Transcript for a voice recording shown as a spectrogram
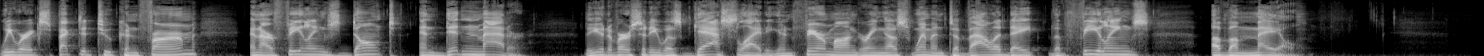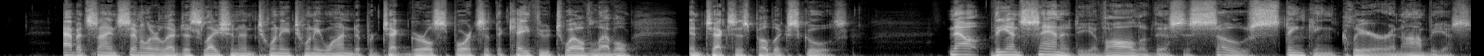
We were expected to confirm, and our feelings don't and didn't matter. The university was gaslighting and fear mongering us women to validate the feelings of a male. Abbott signed similar legislation in 2021 to protect girls' sports at the K through 12 level in Texas public schools. Now, the insanity of all of this is so stinking clear and obvious.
